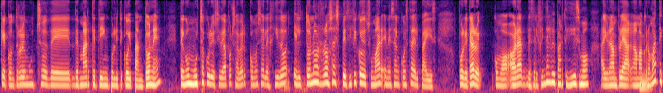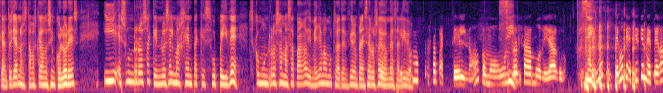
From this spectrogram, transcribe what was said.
que controle mucho de, de marketing político y pantone, tengo mucha curiosidad por saber cómo se ha elegido el tono rosa específico de sumar en esa encuesta del país. Porque, claro, como ahora desde el fin del bipartidismo hay una amplia gama cromática, entonces ya nos estamos quedando sin colores. Y es un rosa que no es el magenta que es UPyD, es como un rosa más apagado y me llama mucho la atención. En plan, ese rosa de dónde ha Es salido. como un rosa pastel, ¿no? Como un Sí. rosa moderado. Sí. No tengo que decir que me pega,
